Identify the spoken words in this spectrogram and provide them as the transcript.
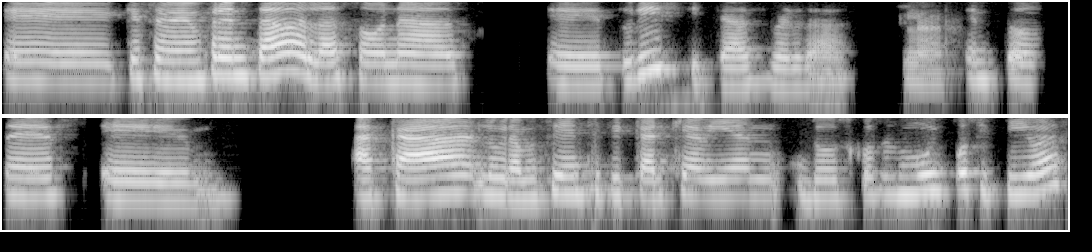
eh, que se ve enfrentada a las zonas eh, turísticas, ¿verdad? Claro. Entonces, acá logramos identificar que habían dos cosas muy positivas.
